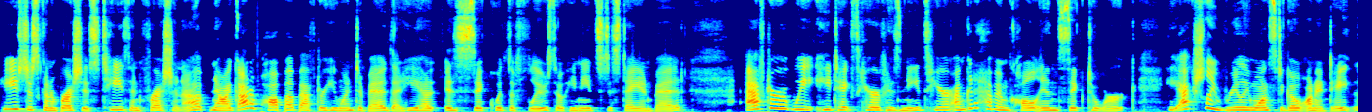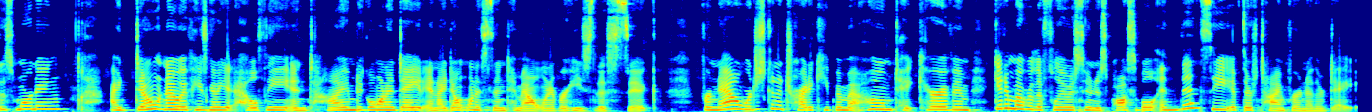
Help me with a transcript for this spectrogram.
He's just going to brush his teeth and freshen up. Now I got a pop up after he went to bed that he ha- is sick with the flu, so he needs to stay in bed. After we he takes care of his needs here, I'm going to have him call in sick to work. He actually really wants to go on a date this morning. I don't know if he's going to get healthy in time to go on a date and I don't want to send him out whenever he's this sick. For now, we're just going to try to keep him at home, take care of him, get him over the flu as soon as possible, and then see if there's time for another date.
